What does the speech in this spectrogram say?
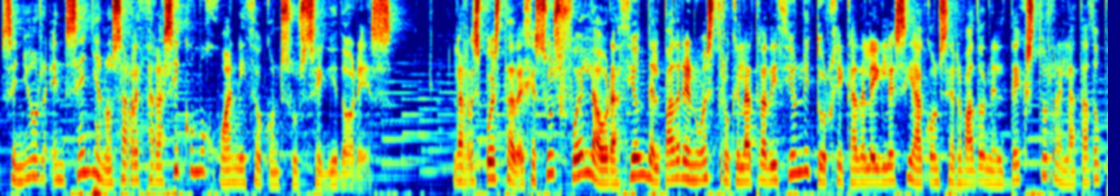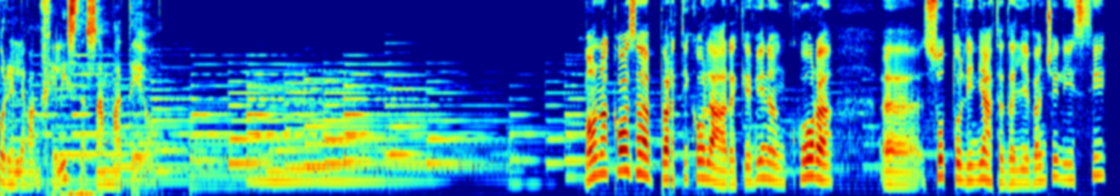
Señor, enséñanos a rezar así como Juan hizo con sus seguidores. La respuesta de Jesús fue la oración del Padre Nuestro que la tradición litúrgica de la Iglesia ha conservado en el texto relatado por el evangelista San Mateo. Ma una cosa particolare che viene ancora eh, sottolineata dagli evangelisti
